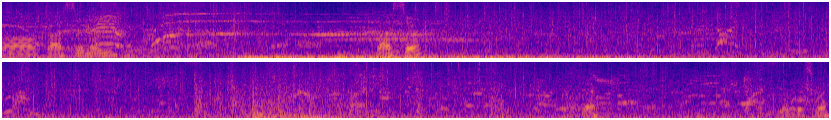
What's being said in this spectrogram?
Uh, faster maybe? Faster? Okay. Then this way.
